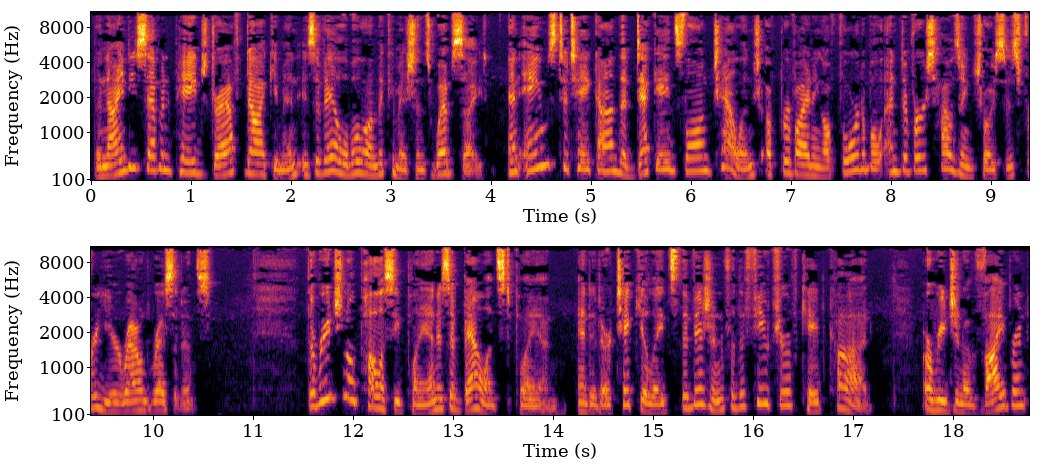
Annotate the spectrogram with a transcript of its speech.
The 97 page draft document is available on the Commission's website and aims to take on the decades long challenge of providing affordable and diverse housing choices for year round residents. The regional policy plan is a balanced plan, and it articulates the vision for the future of Cape Cod, a region of vibrant,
